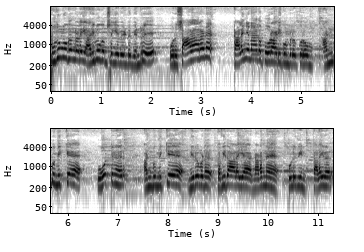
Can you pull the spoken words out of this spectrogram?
புதுமுகங்களை அறிமுகம் செய்ய வேண்டும் என்று ஒரு சாதாரண கலைஞனாக போராடி கொண்டிருக்கிறோம். அன்புமிக்க ஓட்டுநர் அன்புமிக்க நிறுவனர் கவிதாலய நடன குழுவின் தலைவர்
